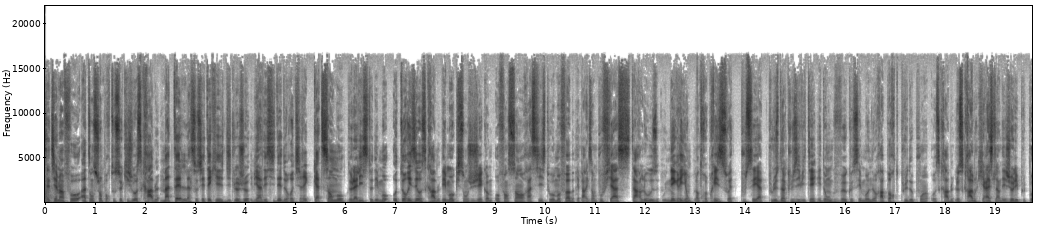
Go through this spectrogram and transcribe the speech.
Septième info, attention pour tous ceux qui jouent au Scrabble, Mattel, la société qui édite le jeu, eh bien a décidé de retirer 400 mots de la liste des mots autorisés au Scrabble, des mots qui sont jugés comme offensants, racistes ou homophobes. Il y a par exemple poufias, starlouse ou négrillon. L'entreprise souhaite pousser à plus d'inclusivité et donc veut que ces mots ne rapportent plus de points au Scrabble. Le Scrabble qui reste l'un des jeux les plus populaires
